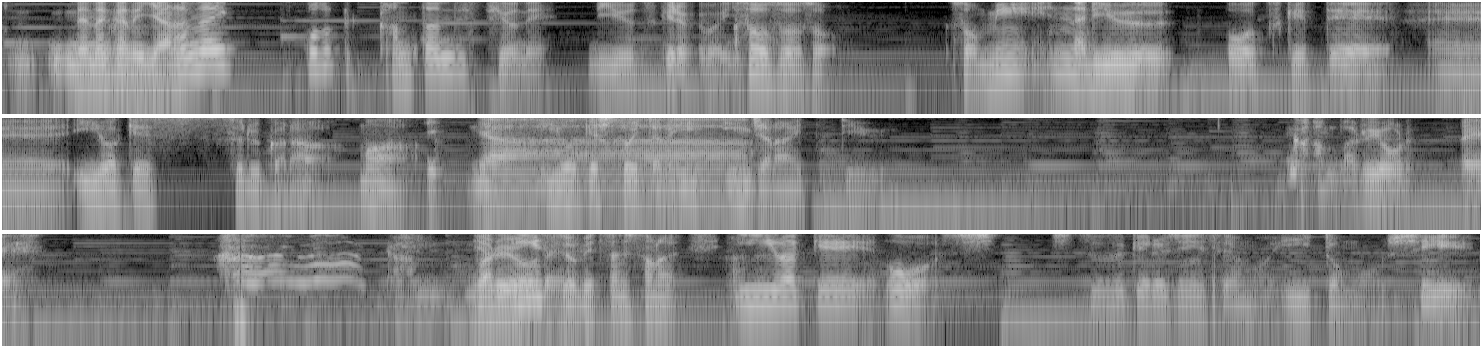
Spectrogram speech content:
ーななんかね、やらないことって簡単ですよね。理由つければいい。そうそうそう。そう、みんな理由をつけて、えー言い訳するから、まあ、言い訳しといたらいいいいんじゃないっていう。頑張るよ、俺。頑いや、張るよ、俺。いいんすよ。別にその言い訳をしし続ける人生もいいと思うし、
